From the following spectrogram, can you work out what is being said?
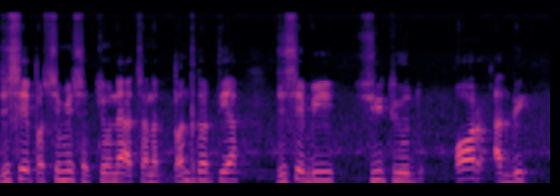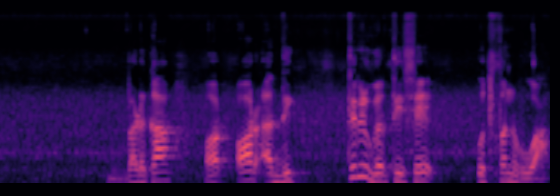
जिसे पश्चिमी शक्तियों ने अचानक बंद कर दिया, जिसे भी शीत युद्ध और अधिक भड़का और और अधिक तीव्र गति से उत्पन्न हुआ।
